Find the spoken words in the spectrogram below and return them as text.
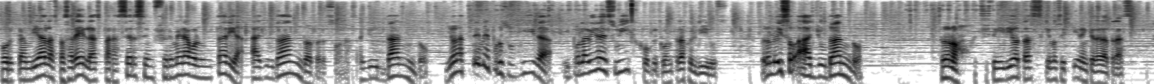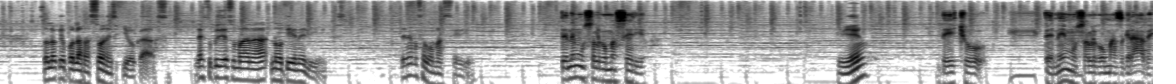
por cambiar las pasarelas para hacerse enfermera voluntaria, ayudando a personas, ayudando. Y ahora teme por su vida y por la vida de su hijo que contrajo el virus. Pero lo hizo ayudando. Pero no, existen idiotas que no se quieren quedar atrás. Solo que por las razones equivocadas. La estupidez humana no tiene límites. Tenemos algo más serio. Tenemos algo más serio. ¿Y bien? De hecho, tenemos algo más grave.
